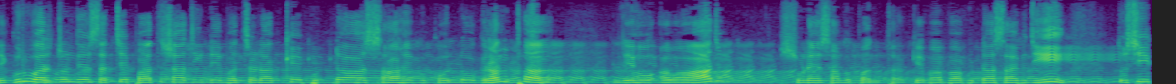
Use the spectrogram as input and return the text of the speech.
ਤੇ ਗੁਰੂ ਅਰਜਨ ਦੇਵ ਸੱਚੇ ਪਾਤਸ਼ਾਹ ਜੀ ਨੇ ਬਚਨ ਆਖੇ, ਬੁੱਢਾ ਸਾਹਿਬ ਖੋਲੋ ਗ੍ਰੰਥ, ਲਿਹੋ ਆਵਾਜ਼, ਸੁਣੇ ਸਭ ਪੰਥ। ਕਿ ਬਾਬਾ ਬੁੱਢਾ ਸਾਹਿਬ ਜੀ, ਤੁਸੀਂ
